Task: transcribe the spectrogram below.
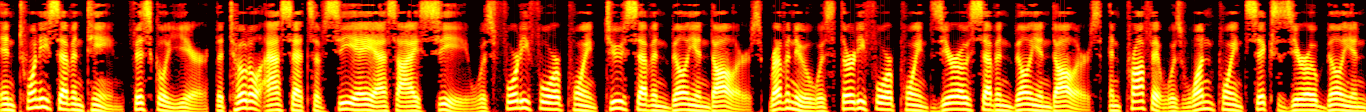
In 2017 fiscal year, the total assets of CASIC was $44.27 billion, revenue was $34.07 billion, and profit was $1.60 billion.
